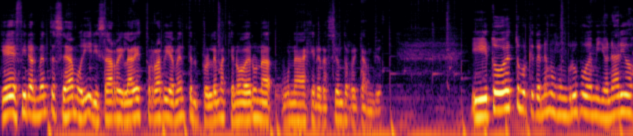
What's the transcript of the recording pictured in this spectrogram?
que finalmente se va a morir y se va a arreglar esto rápidamente. El problema es que no va a haber una, una generación de recambio. Y todo esto porque tenemos un grupo de millonarios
